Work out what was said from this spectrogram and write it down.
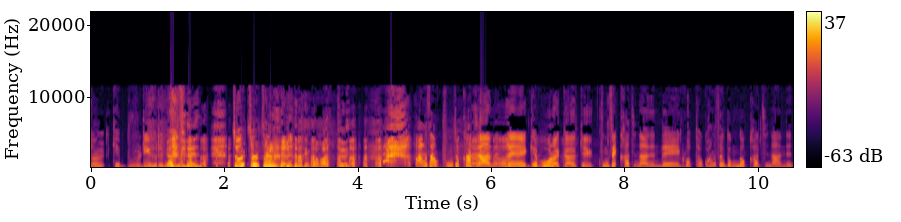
쫄 이렇게 물이 흐르면은 쫄쫄쫄 흐르는 것 같은 항상 풍족하지 않은데 이렇게 뭐랄까 이렇게 궁색하진 않은데 그렇다고 항상 넉넉하진 않은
